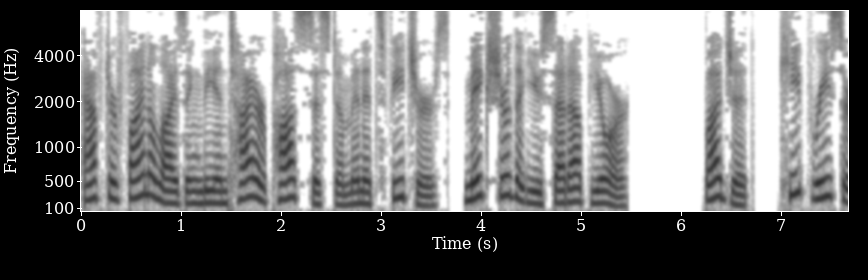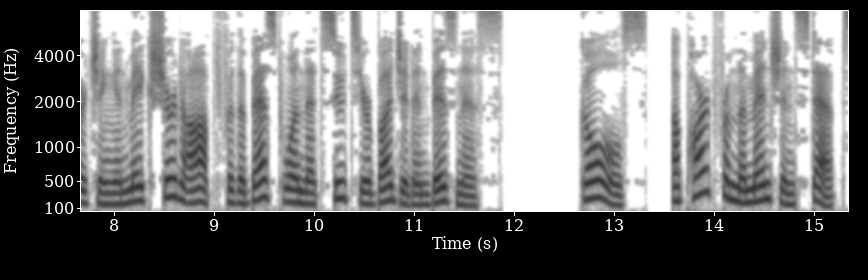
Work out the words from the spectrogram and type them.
after finalizing the entire POS system and its features, make sure that you set up your budget. Keep researching and make sure to opt for the best one that suits your budget and business goals. Apart from the mentioned steps,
